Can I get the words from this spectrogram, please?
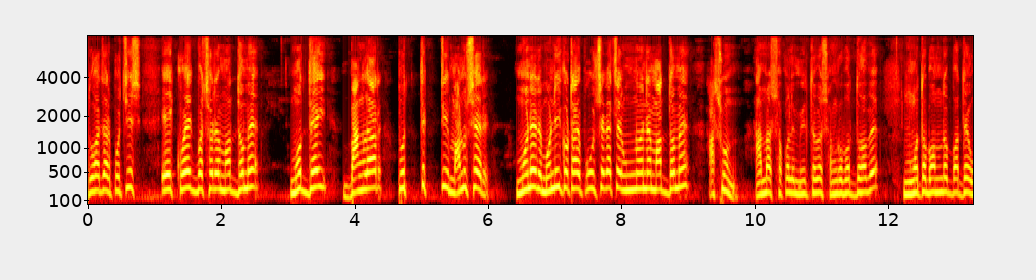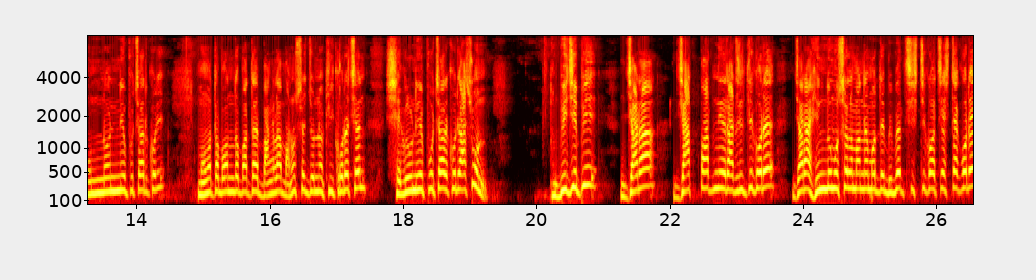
দু হাজার পঁচিশ এই কয়েক বছরের মাধ্যমে, মধ্যেই বাংলার প্রত্যেকটি মানুষের মনের মণিকোঠায় পৌঁছে গেছে উন্নয়নের মাধ্যমে। আসুন, আমরা সকলে মিলিতভাবে সংঘবদ্ধভাবে মমতা বন্দ্যোপাধ্যায় উন্নয়ন নিয়ে প্রচার করি। মমতা বন্দ্যোপাধ্যায় বাংলা মানুষের জন্য কি করেছেন, সেগুলো নিয়ে প্রচার করি। আসুন, বিজেপি যারা জাতপাত নিয়ে রাজনীতি করে, যারা হিন্দু মুসলমানের মধ্যে বিভেদ সৃষ্টি করার চেষ্টা করে,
